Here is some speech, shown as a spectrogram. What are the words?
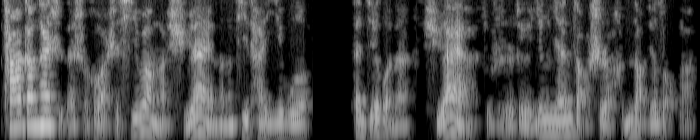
他刚开始的时候啊是希望啊徐爱能继他衣钵，但结果呢徐爱啊就是这个英年早逝，很早就走了。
